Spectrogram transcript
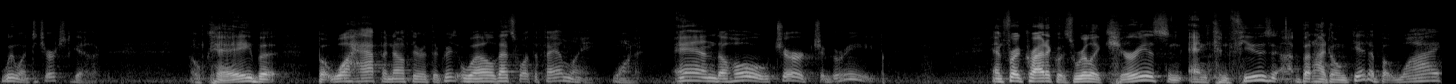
We went to church together. Okay, but, but what happened out there at the... Well, that's what the family wanted. And the whole church agreed. And Fred Craddock was really curious and, and confused, but I don't get it. But why,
